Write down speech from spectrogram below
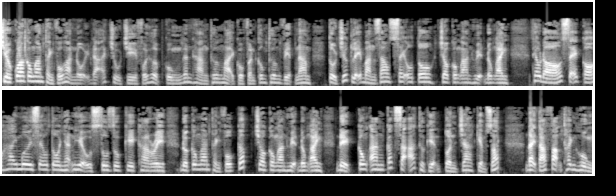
Chiều qua, Công an thành phố Hà Nội đã chủ trì phối hợp cùng Ngân hàng Thương mại Cổ phần Công thương Việt Nam tổ chức lễ bàn giao xe ô tô cho Công an huyện Đông Anh. Theo đó, sẽ có 20 xe ô tô nhãn hiệu Suzuki Carry được Công an thành phố cấp cho Công an huyện Đông Anh để Công an các xã thực hiện tuần tra kiểm soát. Đại tá Phạm Thanh Hùng,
